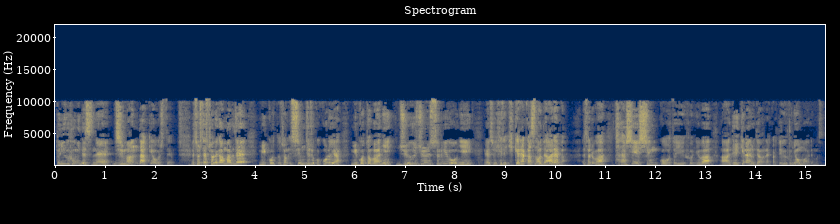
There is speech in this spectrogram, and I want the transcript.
というふうにですね、自慢だけをして、そしてそれがまるで、その信じる心や御言葉に従順するように、ひけらかすのであれば、それは正しい信仰というふうにはできないのではないかというふうに思われます。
